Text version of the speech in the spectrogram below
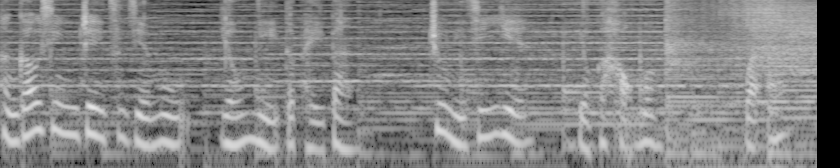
很高兴这次节目有你的陪伴。祝你今夜有个好梦，晚安。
